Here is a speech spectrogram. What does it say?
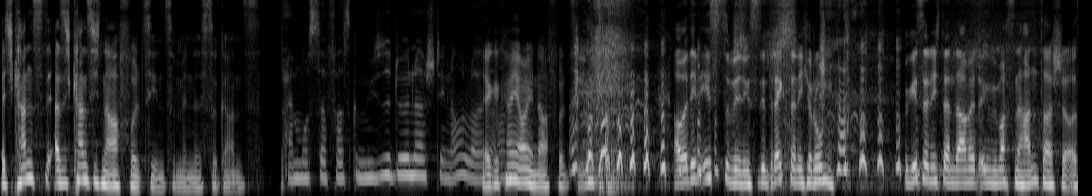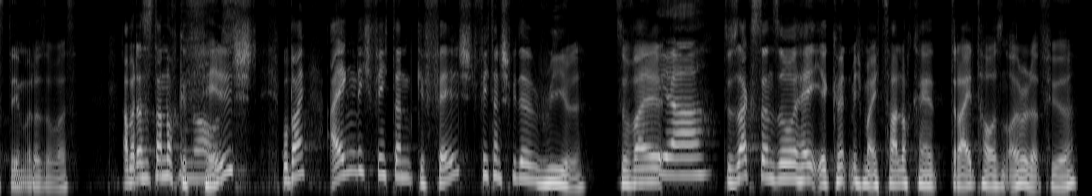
Ich kann es, also ich kann es nicht nachvollziehen zumindest so ganz. bei Mustafas Gemüsedöner stehen auch Leute. Ja, kann ich auch nicht nachvollziehen. Aber den isst du wenigstens, den trägst du ja nicht rum. Du gehst ja nicht dann damit irgendwie, machst eine Handtasche aus dem oder sowas. Aber das ist dann noch knows? gefälscht. Wobei, eigentlich finde ich dann gefälscht, finde ich dann schon wieder real. So, weil Ja, du sagst dann so, hey, ihr könnt mich mal, ich zahle doch keine 3000 Euro dafür.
